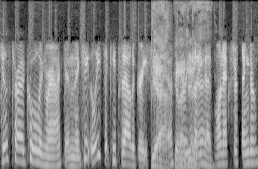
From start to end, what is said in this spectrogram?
Try it, just try a cooling rack, and it keep, at least it keeps it out of the grease. for Yeah, good Very idea. So you got one extra thing to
